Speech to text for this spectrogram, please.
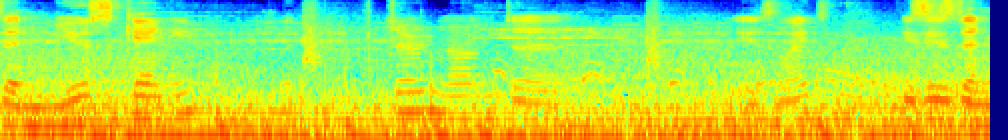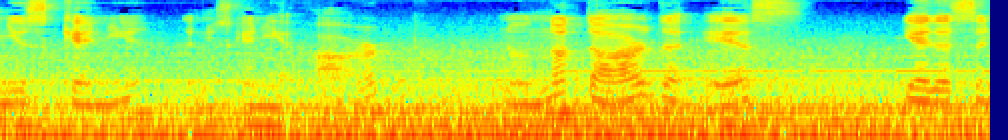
the new Scania. Turn on the these lights. This is the new Scania, the new Scania R. No, not the R, the S. Yeah, that's the,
